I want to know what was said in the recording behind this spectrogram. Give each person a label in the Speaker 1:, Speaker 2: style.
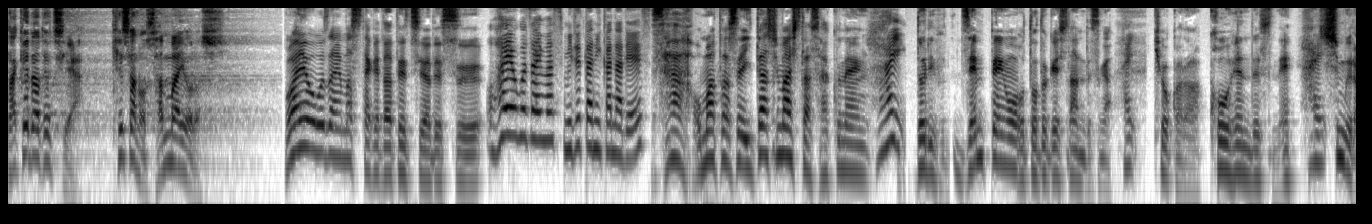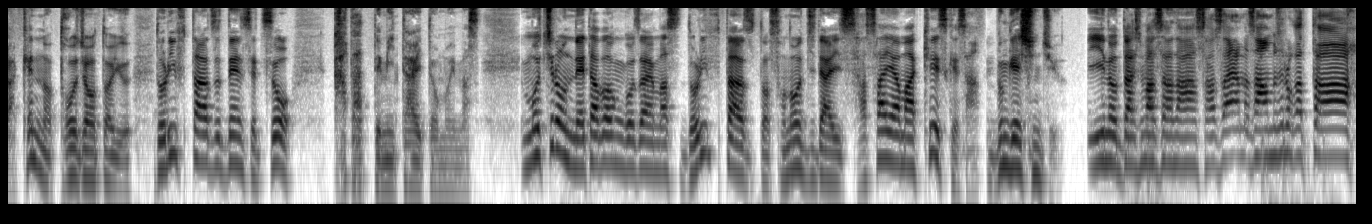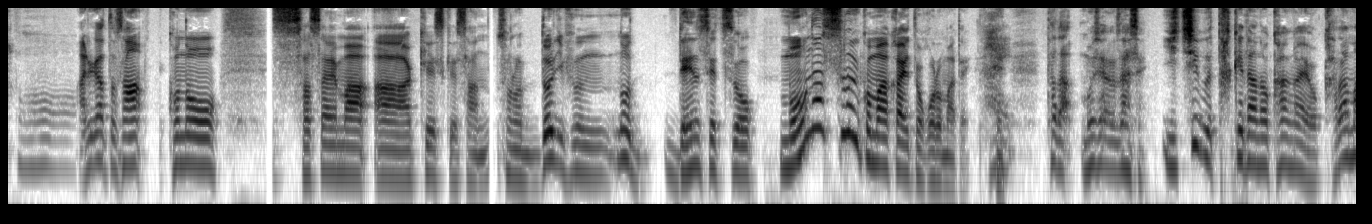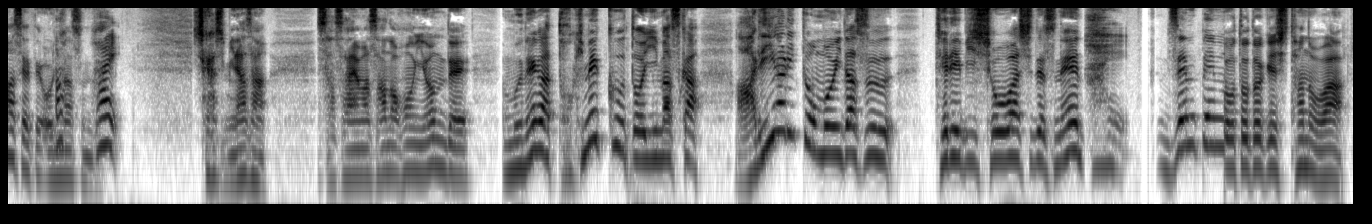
Speaker 1: 武田鉄矢、今朝の三枚おろし。
Speaker 2: おはようございます。武田哲也です。
Speaker 3: おはようございます。水谷香奈です。
Speaker 2: さあ、お待たせいたしました。昨年、
Speaker 3: はい。
Speaker 2: ドリフ前編をお届けしたんですが、
Speaker 3: はい
Speaker 2: 今日からは後編ですね。
Speaker 3: はい
Speaker 2: 志村けんの登場というドリフターズ伝説を語ってみたいと思います。もちろんネタ本ございます。ドリフターズとその時代、笹山圭介さん。文芸春秋。いいの出しますよな。笹山さん面白かった。ありがとうさん。この笹山圭介さん、そのドリフの伝説をものすごい細かいところまで。
Speaker 3: はい。
Speaker 2: ただ、申し訳ございません。一部武田の考えを絡ませておりますんで。
Speaker 3: はい。
Speaker 2: しかし皆さん、笹山さんの本読んで、胸がときめくと言いますか、ありありと思い出すテレビ昭和史ですね。
Speaker 3: はい。
Speaker 2: 前編をお届けしたのは、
